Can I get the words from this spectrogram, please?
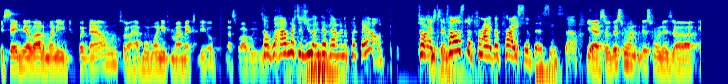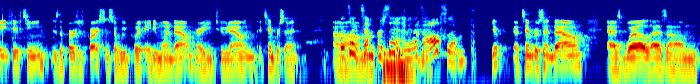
it saved me a lot of money to put down. So I have more money for my next deal. That's why we. So how much did you end up having to put down? So tell us the price, the price of this and stuff. Yeah. So this one, this one is uh 815 is the purchase price. And so we put 81 down or 82 down at 10%. That's um, like 10%. I mean, that's awesome. Yep. 10% down as well as, um,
